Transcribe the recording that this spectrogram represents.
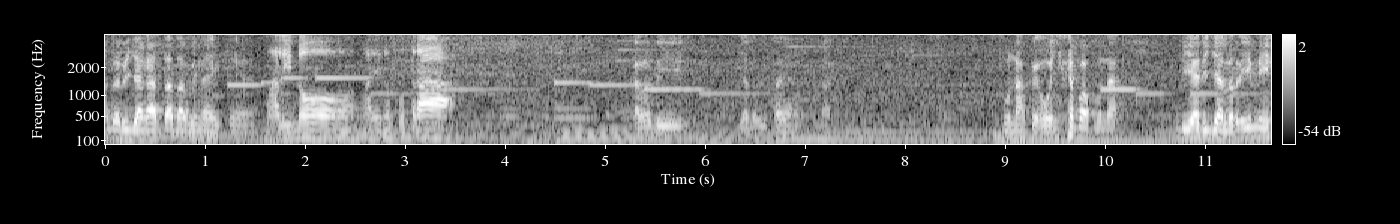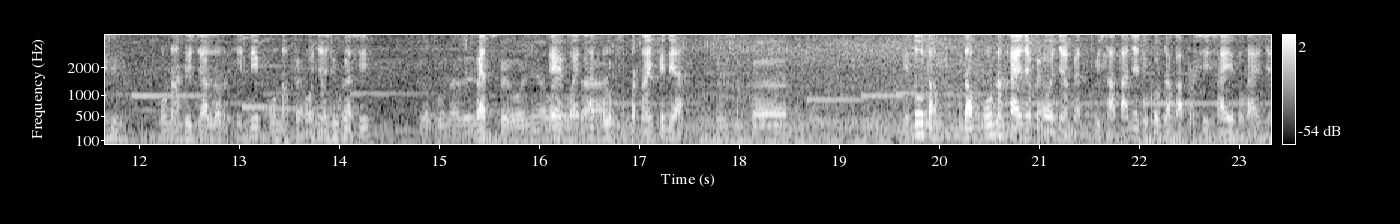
dari Jakarta tapi naiknya Malino, Malino Putra. kalau di jalur kita yang punah punah PO nya apa punah dia di jalur ini Punah di jalur ini punah PO-nya juga sih. kalau punah dia White- PO nya Eh, White Shark belum sempet naikin ya. belum sempet Itu udah udah punah kayaknya PO-nya, Met. Wisatanya juga udah nggak bersisa itu kayaknya.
